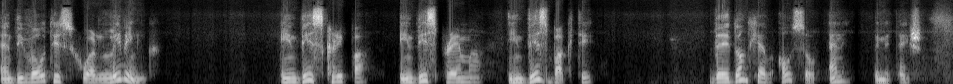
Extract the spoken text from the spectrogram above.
and devotees who are living in this kripa, in this prema, in this bhakti, they don't have also any limitations.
